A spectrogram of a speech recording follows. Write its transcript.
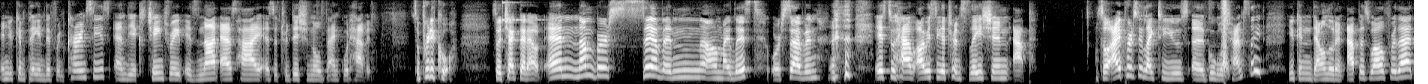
and you can pay in different currencies and the exchange rate is not as high as a traditional bank would have it. So pretty cool. So check that out. And number seven on my list, or seven, is to have obviously a translation app. So I personally like to use uh, Google Translate. You can download an app as well for that.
